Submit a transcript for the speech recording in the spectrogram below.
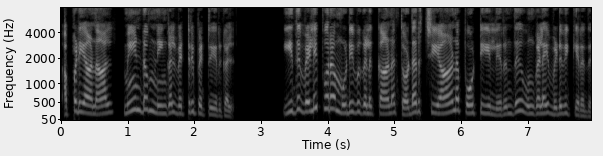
அப்படியானால் மீண்டும் நீங்கள் வெற்றி பெற்றீர்கள். இது வெளிப்புற முடிவுகளுக்கான தொடர்ச்சியான போட்டியில் இருந்து உங்களை விடுவிக்கிறது.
